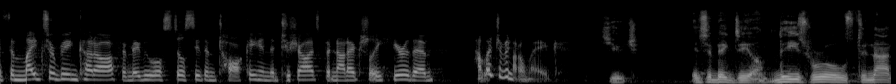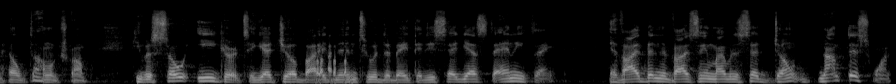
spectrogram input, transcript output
if the mics are being cut off, and maybe we'll still see them talking in the two shots, but not actually hear them, how much of it will make? Huge. It's a big deal. These rules do not help Donald Trump. He was so eager to get Joe Biden into a debate that he said yes to anything. If I'd been advising him, I would have said, don't, not this one.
